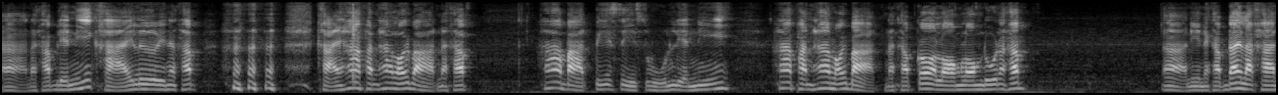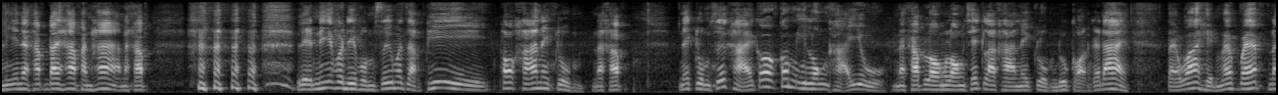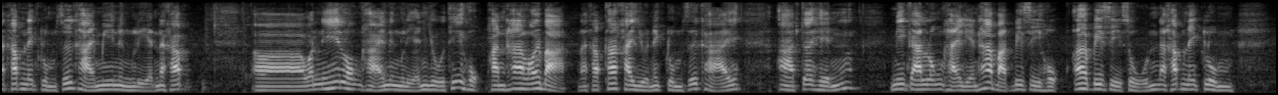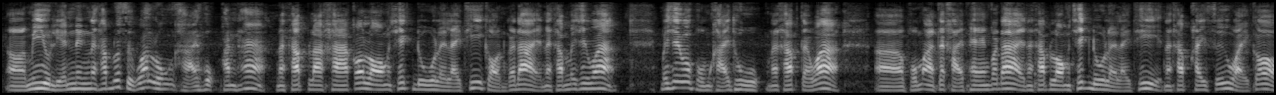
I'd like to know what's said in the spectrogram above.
อ่า นะครับ เหรียญนี้ขายเลยนะครับ ขาย 5,500 บาทนะครับ 5 บาทปี 40 เหรียญนี้ 5,500 บาทนะครับ ก็ลองลองดูนะครับอ่านี่นะครับได้ราคานี้นะครับได้ 5,500นะครับเหรียญนี้พอดีผมซื้อมาจากพี่พ่อค้าในกลุ่มนะครับ ในกลุ่มซื้อขายก็ก็มีลงขายอยู่นะครับ ลองลองเช็คราคาในกลุ่มดูก่อนก็ได้ แต่ว่าเห็นแวบๆนะครับ ในกลุ่มซื้อขายมี 1 เหรียญนะครับวันนี้ลงขาย 1 เหรียญอยู่ที่ 6,500 บาทนะครับ ถ้าใครอยู่ในกลุ่มซื้อขายอาจจะเห็น มีการลงขายเหรียญ5บาทปี 46เออปี 40 นะครับ ในกลุ่มมีอยู่เหรียญหนึ่งนะครับ รู้สึกว่าลงขาย 6,500นะครับ ราคาก็ลองเช็คดูหลาย ๆ ที่ก่อนก็ได้นะครับ ไม่ใช่ว่าไม่ใช่ว่าผมขายถูกนะครับ แต่ว่าผมอาจจะขายแพงก็ได้นะครับ ลองเช็คดูหลาย ๆ ที่นะครับ ใครซื้อไหวก็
